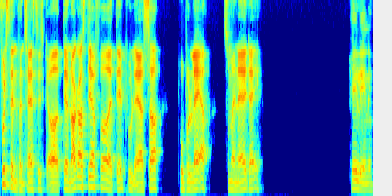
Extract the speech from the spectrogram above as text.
fuldstændig fantastisk, og det er nok også derfor, at Deadpool er så populær, som han er i dag. Helt enig.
